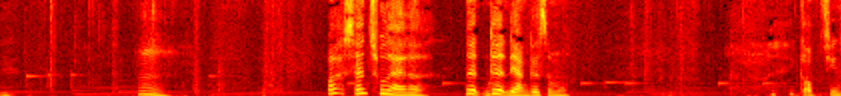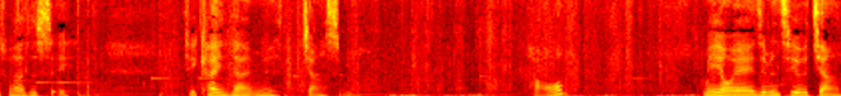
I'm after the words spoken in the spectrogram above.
嗯嗯，哇，山出来了。那那两个什么？搞不清楚他是谁，去看一下有没有讲什么。好，没有哎，这边只有讲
